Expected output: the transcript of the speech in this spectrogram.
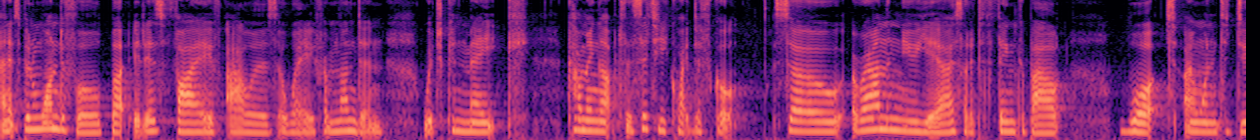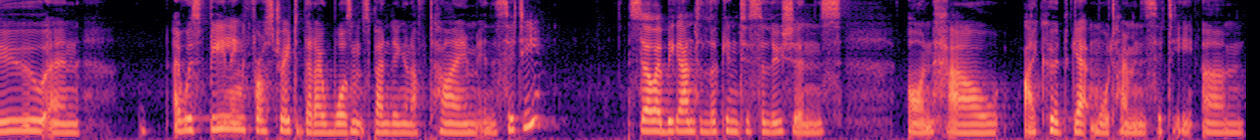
And it's been wonderful, but it is five hours away from London, which can make coming up to the city quite difficult. So, around the new year, I started to think about what I wanted to do, and I was feeling frustrated that I wasn't spending enough time in the city. So, I began to look into solutions on how I could get more time in the city. Um,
